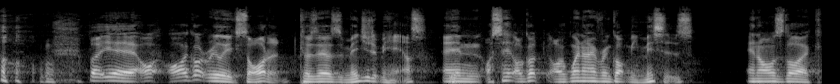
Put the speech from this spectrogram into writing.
but yeah, I, I got really excited because there was a midget at my house, and I said I got I went over and got me missus, and I was like,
